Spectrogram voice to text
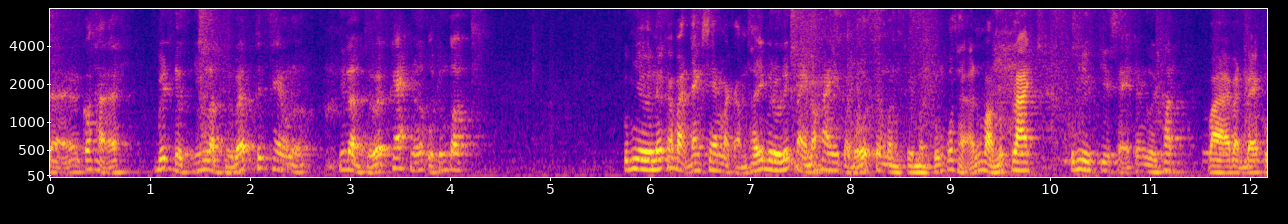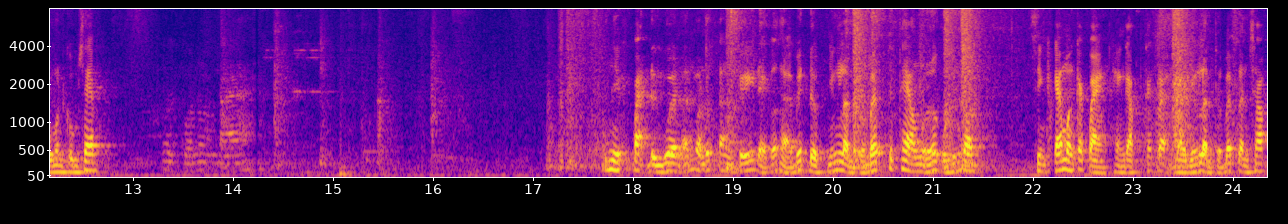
để có thể biết được những lần thử bếp tiếp theo nữa, những lần thử bếp khác nữa của chúng tôi. Cũng như nếu các bạn đang xem mà cảm thấy video clip này nó hay và bổ ích cho mình, thì mình cũng có thể ấn vào nút like, cũng như chia sẻ cho người thân và bạn bè của mình cùng xem. Cũng như các bạn đừng quên ấn vào nút đăng ký để có thể biết được những lần thử bếp tiếp theo nữa của chúng tôi. Xin cảm ơn các bạn. Hẹn gặp các bạn vào những lần thử bếp lần sau.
